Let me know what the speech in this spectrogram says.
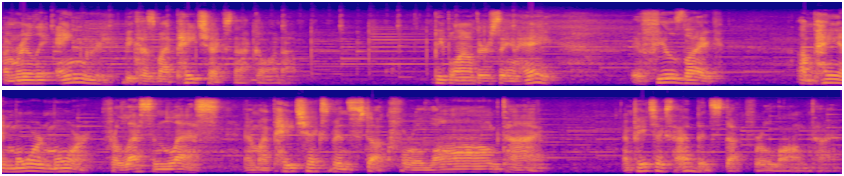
I'm really angry because my paycheck's not going up. People out there saying, hey, it feels like I'm paying more and more for less and less, and my paycheck's been stuck for a long time. And paychecks have been stuck for a long time.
